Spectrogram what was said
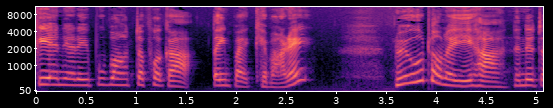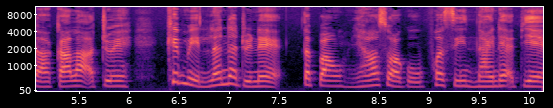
KNL ပူးပေါင်းတပ်ဖွဲ့ကသိမ်းပိုက်ခဲ့ပါတယ်။နှွေဦးတော်လည်းရေးဟာနှစ်နှစ်တာကာလအတွင်းခေတ်မီလက်နက်တွေနဲ့ တပ်ပေါင်းများစွာကိုဖွဲ့စည်းနိုင်တဲ့အပြင်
